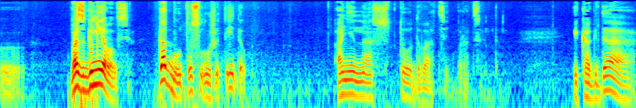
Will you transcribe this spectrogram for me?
э, возгневался, как будто служит идол, а не на 120 процентов. И когда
